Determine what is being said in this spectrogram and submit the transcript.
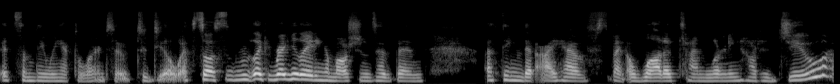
it's something we have to learn to to deal with so like regulating emotions has been a thing that I have spent a lot of time learning how to do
